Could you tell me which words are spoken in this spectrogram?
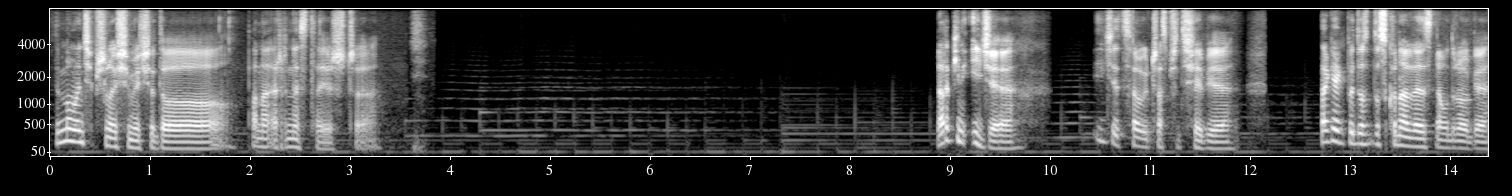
W tym momencie przenosimy się do pana Ernesta jeszcze. Larkin idzie. Idzie cały czas przed siebie. Tak jakby dos- doskonale znał drogę.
